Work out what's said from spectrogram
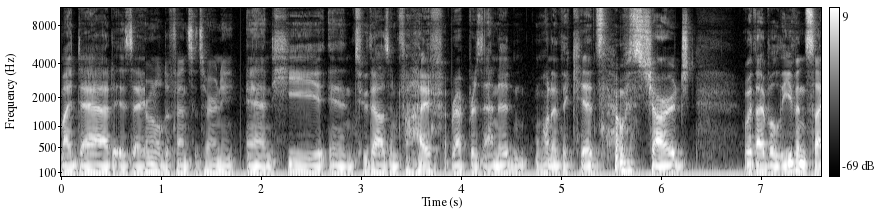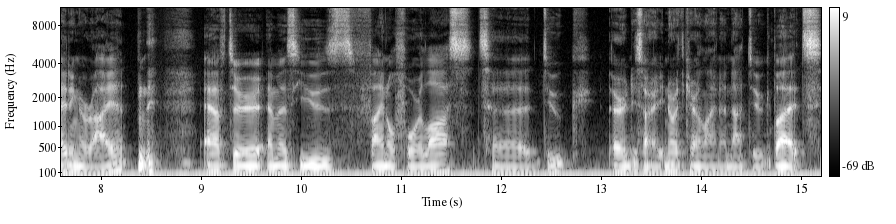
My dad is a criminal defense attorney, and he in 2005 represented one of the kids that was charged with, I believe, inciting a riot after MSU's Final Four loss to Duke. Or sorry, North Carolina, not Duke. But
